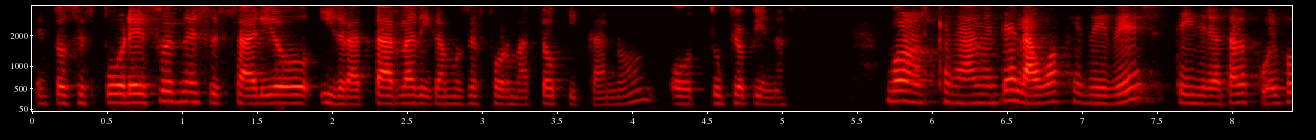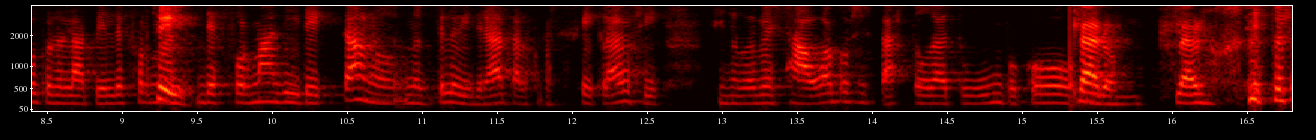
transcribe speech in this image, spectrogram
Entonces, por eso es necesario hidratarla, digamos, de forma tópica, ¿no? ¿O tú qué opinas? Bueno, es que realmente el agua que bebes te hidrata el cuerpo, pero la piel de forma, de forma directa no, no, te lo hidrata. Lo que pasa es que, claro, si, si no bebes agua, pues estás toda tú un poco... Claro, mm, claro. Esto es,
